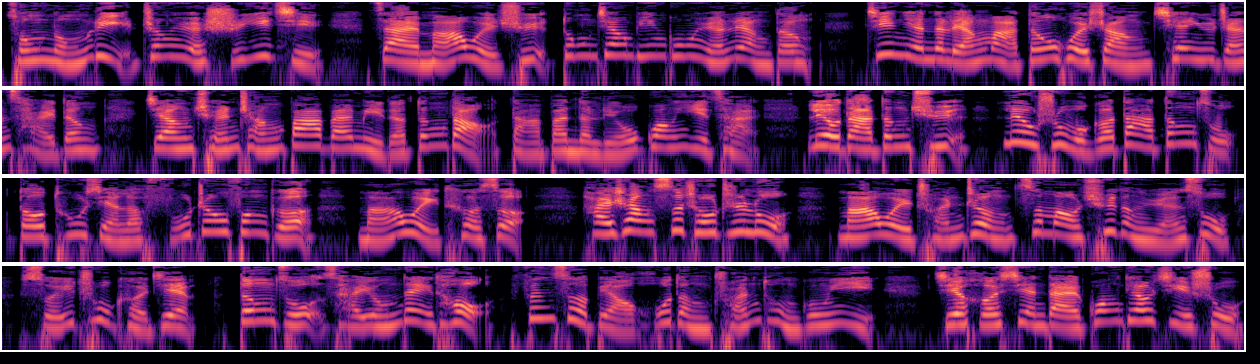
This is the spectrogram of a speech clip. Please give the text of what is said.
从农历正月十一起，在马尾区东江滨公园亮灯。今年的两马灯会上，千余盏彩灯将全长八百米的灯道打扮得流光溢彩，六大灯区六十五个大。大灯组都凸显了福州风格、马尾特色，海上丝绸之路、马尾船政、自贸区等元素随处可见。灯组采用内透、分色裱糊等传统工艺，结合现代光雕技术，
